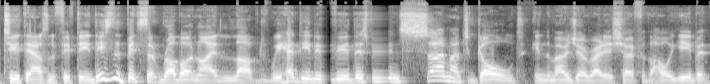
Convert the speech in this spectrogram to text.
2015. These are the bits that Robbo and I loved. We had the interview. There's been so much gold in the Mojo Radio Show for the whole year, but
